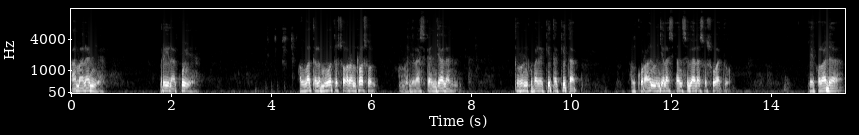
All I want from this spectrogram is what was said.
amalannya, perilakunya, Allah telah mengutus seorang rasul menjelaskan jalan turun kepada kita kitab. Al-Quran menjelaskan segala sesuatu. Jadi kalau ada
